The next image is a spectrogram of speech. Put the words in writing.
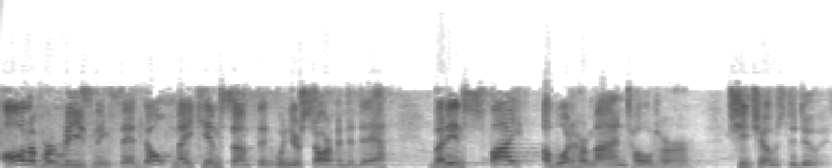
all of her reasoning said, don't make him something when you're starving to death. But in spite of what her mind told her, she chose to do it.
